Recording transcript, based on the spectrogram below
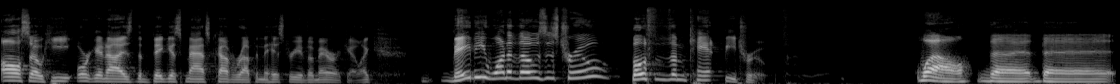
Also, he organized the biggest mass cover up in the history of America. Like maybe one of those is true. Both of them can't be true. well the the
